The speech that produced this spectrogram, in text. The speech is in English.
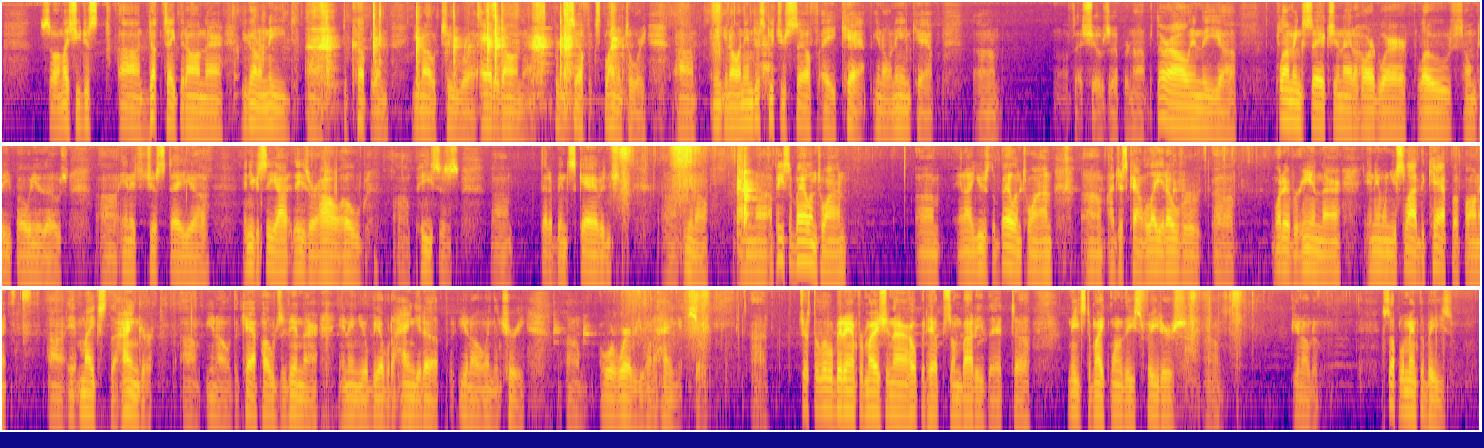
So unless you just uh, duct tape it on there, you're going to need uh, the coupling, you know, to uh, add it on there. Pretty self-explanatory. Um, you know, and then just get yourself a cap, you know, an end cap. Um, if that shows up or not, but they're all in the uh, plumbing section at a hardware, Lowe's, Home Depot, any of those. Uh, and it's just a, uh, and you can see I, these are all old uh, pieces um, that have been scavenged, uh, you know, and uh, a piece of baling twine. Um, and I use the baling twine. Um, I just kind of lay it over uh, whatever in there, and then when you slide the cap up on it, uh, it makes the hanger. Um, you know, the cap holds it in there, and then you'll be able to hang it up, you know, in the tree, um, or wherever you want to hang it. So, uh, just a little bit of information there. I hope it helps somebody that uh, needs to make one of these feeders, uh, you know, to supplement the bees.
